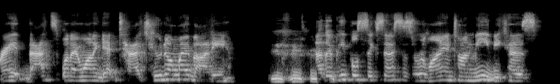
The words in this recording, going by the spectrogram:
right? That's what I want to get tattooed on my body Other people's success is reliant on me because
